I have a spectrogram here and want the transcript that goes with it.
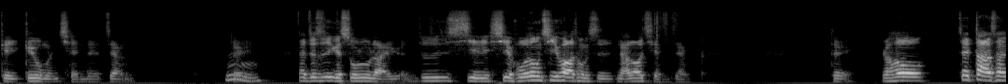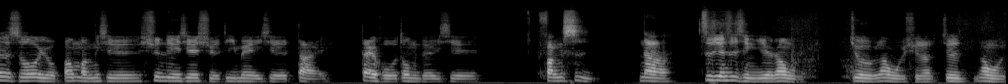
给给我们钱的，这样，对嗯，那就是一个收入来源，就是写写活动计划，同时拿到钱这样。对，然后在大三的时候有帮忙一些训练一些学弟妹一些带带活动的一些方式，那这件事情也让我就让我学到，就是让我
